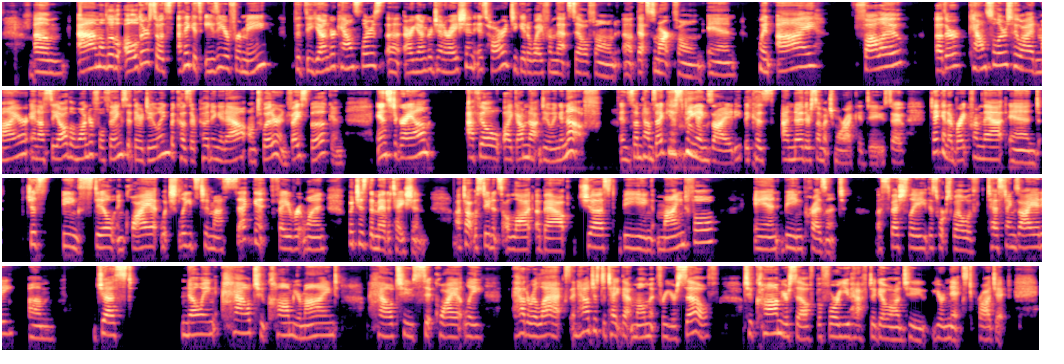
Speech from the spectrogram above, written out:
Um, I'm a little older, so it's I think it's easier for me. But the younger counselors, uh, our younger generation, is hard to get away from that cell phone, uh, that smartphone. And when I follow other counselors who I admire and I see all the wonderful things that they're doing because they're putting it out on Twitter and Facebook and Instagram, I feel like I'm not doing enough. And sometimes that gives me anxiety because I know there's so much more I could do. So, taking a break from that and just being still and quiet, which leads to my second favorite one, which is the meditation. I talk with students a lot about just being mindful and being present. Especially, this works well with test anxiety. Um, just knowing how to calm your mind, how to sit quietly, how to relax, and how just to take that moment for yourself to calm yourself before you have to go on to your next project.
